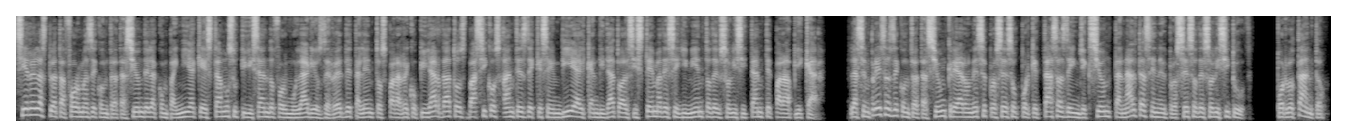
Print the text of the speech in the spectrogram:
cierre las plataformas de contratación de la compañía que estamos utilizando formularios de red de talentos para recopilar datos básicos antes de que se envíe al candidato al sistema de seguimiento del solicitante para aplicar. Las empresas de contratación crearon ese proceso porque tasas de inyección tan altas en el proceso de solicitud. Por lo tanto,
